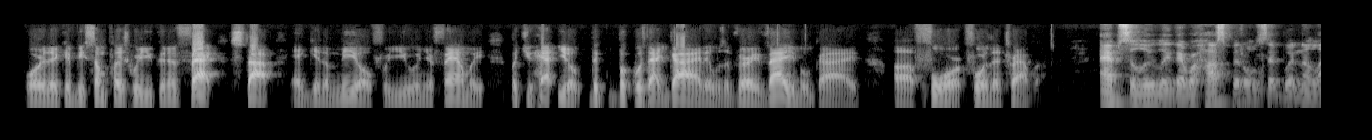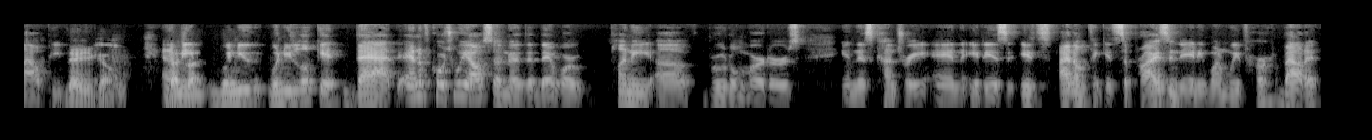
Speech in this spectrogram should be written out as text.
or there could be some place where you could in fact stop and get a meal for you and your family but you had you know the book was that guide it was a very valuable guide uh, for for the traveler Absolutely, there were hospitals that wouldn't allow people. There you go. in. And I mean, right. when you when you look at that, and of course, we also know that there were plenty of brutal murders in this country, and it is it's. I don't think it's surprising to anyone. We've heard about it,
